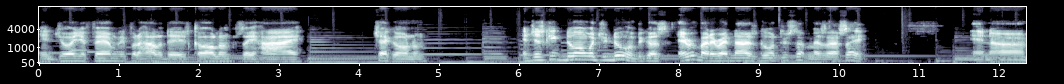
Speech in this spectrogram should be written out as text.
enjoy your family for the holidays. Call them, say hi, check on them, and just keep doing what you're doing because everybody right now is going through something, as I say. And uh,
